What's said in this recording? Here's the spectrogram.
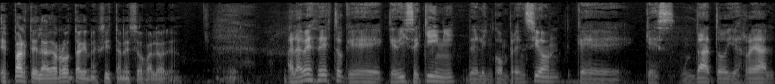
es parte de la derrota que no existan esos valores. A la vez de esto que, dice Kini, de la incomprensión, que, que es un dato y es real,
